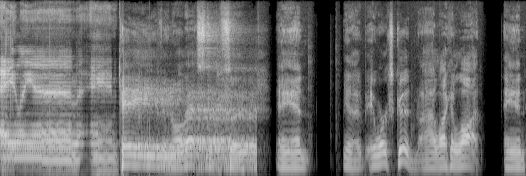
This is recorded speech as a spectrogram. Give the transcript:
alien and cave and all that stuff. So, and you know, it works good. I like it a lot. And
